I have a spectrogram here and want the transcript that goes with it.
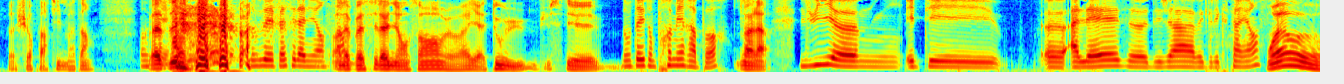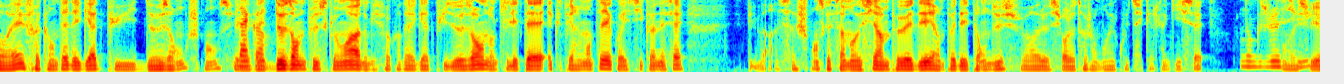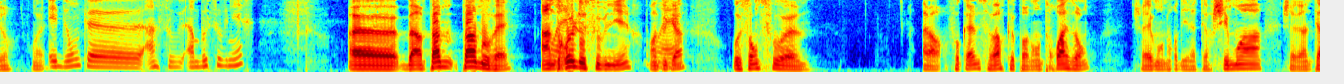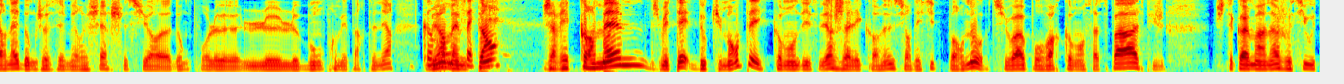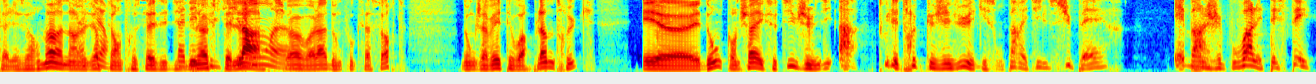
bah, je suis reparti le matin. Bah, Donc vous avez passé la nuit on a ensemble. passé la nuit ensemble, ouais, il a tout vu. Puis Donc tu as eu ton premier rapport. voilà. Lui euh, était euh, à l'aise euh, déjà avec de l'expérience. Ouais, ouais, ouais, il fréquentait des gars depuis deux ans, je pense. Il avait deux ans de plus que moi, donc il fréquentait des gars depuis deux ans, donc il était expérimenté, quoi, il s'y connaissait. Et puis, bah, ça, je pense que ça m'a aussi un peu aidé, un peu détendu sur le, sur le truc. Genre, bon, écoute, c'est quelqu'un qui sait, Donc je le on suis. suivre. Ouais. Et donc euh, un, un beau souvenir? Euh, ben, pas, pas un mauvais, un Ouais. drôle de souvenir, en tout cas, au sens où. Alors, faut quand même savoir que pendant trois ans, j'avais mon ordinateur chez moi, j'avais internet, donc je faisais mes recherches sur euh, donc pour le, le, le bon premier partenaire. Comment mais en même temps, j'avais quand même, je m'étais documenté, comme on dit. C'est-à-dire, j'allais quand même sur des sites porno, tu vois, pour voir comment ça se passe. Puis, je- j'étais quand même à un âge aussi où tu as les hormones. Hein, je veux dire, sûr. tu es entre 16 et T'as des 19, tu es là, pulsions, tu euh. vois, voilà, donc faut que ça sorte. Donc, j'avais été voir plein de trucs. Et, euh, et donc, quand je suis avec ce type, je me dis, ah, tous les trucs que j'ai vus et qui sont, paraît-il, super, eh ben, je vais pouvoir les tester.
